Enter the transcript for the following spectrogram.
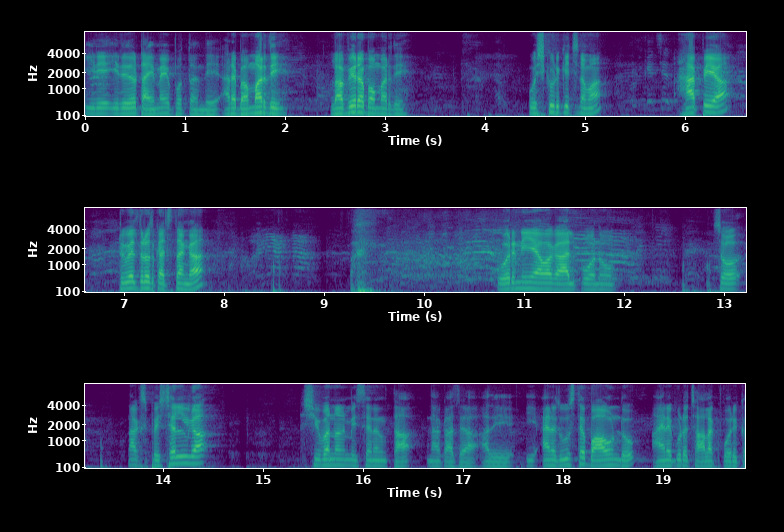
ఇది ఇదేదో టైం అయిపోతుంది. అరే బొమ్మర్ది. లవ్ యూరా బొమ్మర్ది. ఉష్కుడికి ఇచ్చినామా హ్యాపీయా ట్వెల్త్ రోజు ఖచ్చితంగా? ఓరిని అవ కాలిపోను సో నాకు స్పెషల్గా శివన్నను మిస్ అయినందుకు తా నాకు అసలు అది ఆయన చూస్తే బాగుండు. ఆయన కూడా చాలా కోరిక.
